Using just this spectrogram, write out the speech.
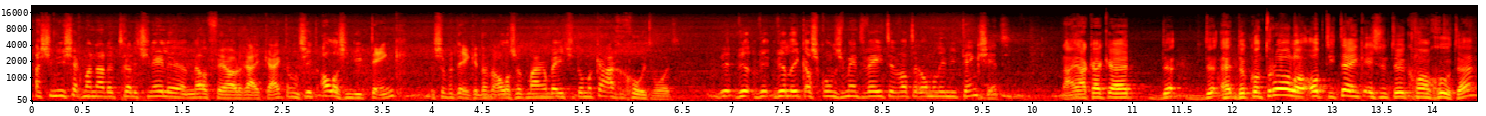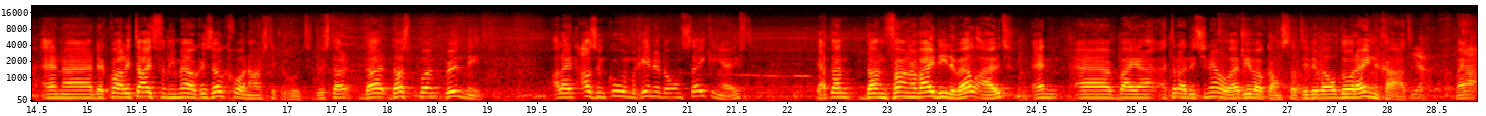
Als je nu zeg maar naar de traditionele melkveehouderij kijkt, dan zit alles in die tank. Dus dat betekent dat alles ook maar een beetje door elkaar gegooid wordt. Wil, wil, wil ik als consument weten wat er allemaal in die tank zit? Nou ja, kijk, eh, de, de, de controle op die tank is natuurlijk gewoon goed. Hè? En eh, de kwaliteit van die melk is ook gewoon hartstikke goed. Dus daar, daar, dat is het punt, punt niet. Alleen als een koe een beginnende ontsteking heeft, ja, dan, dan vangen wij die er wel uit. En eh, bij een traditioneel heb je wel kans dat hij er wel doorheen gaat. Ja. Maar ja,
